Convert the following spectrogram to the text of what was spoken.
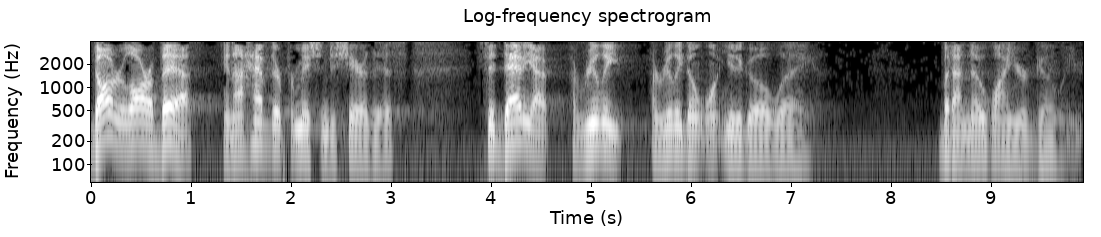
daughter Laura Beth, and I have their permission to share this, said, "Daddy, I, I really, I really don't want you to go away, but I know why you're going."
